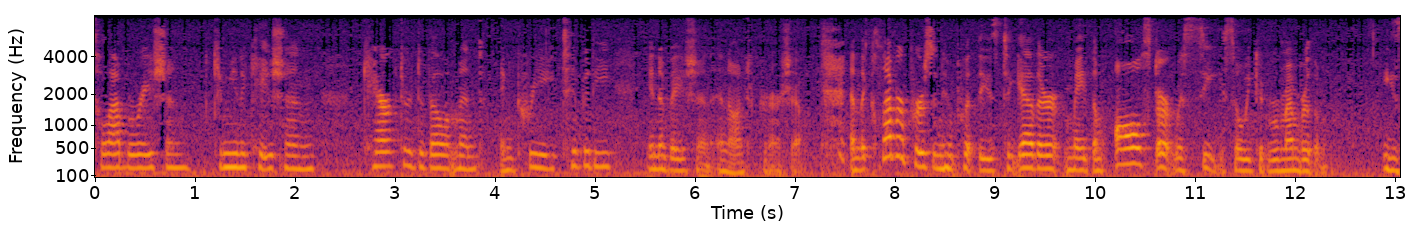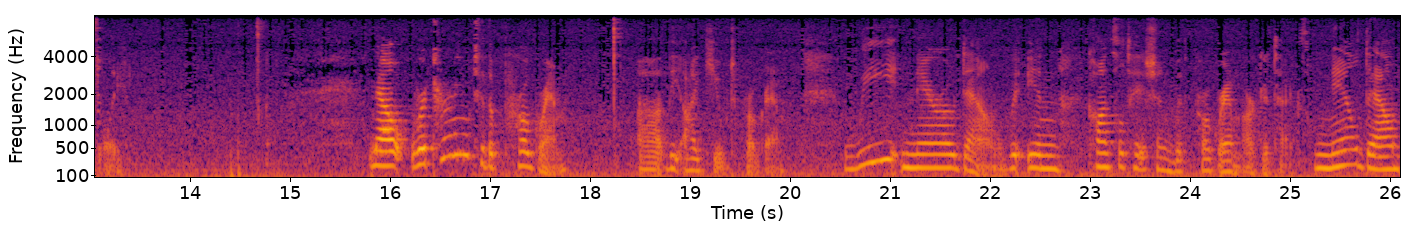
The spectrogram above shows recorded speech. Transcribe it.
collaboration, communication, character development, and creativity, innovation, and entrepreneurship. And the clever person who put these together made them all start with C so we could remember them easily. Now, returning to the program, uh, the ICUBED program, we narrowed down in consultation with program architects, nailed down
